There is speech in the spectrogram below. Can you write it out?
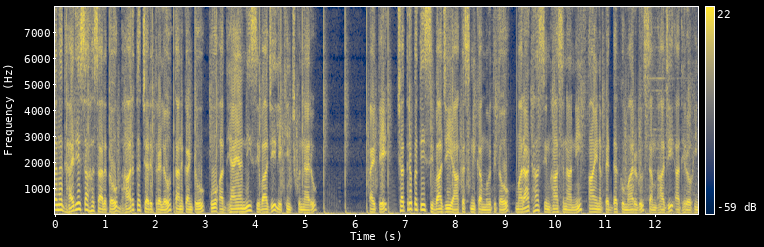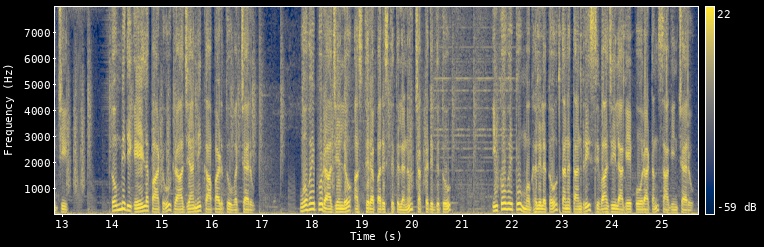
తన ధైర్య సాహసాలతో భారత చరిత్రలో తనకంటూ ఓ అధ్యాయాన్ని శివాజీ లిఖించుకున్నారు. అయితే ఛత్రపతి శివాజీ ఆకస్మిక మృతితో మరాఠా సింహాసనాన్ని ఆయన పెద్ద కుమారుడు సంభాజీ అధిరోహించి తొమ్మిది ఏళ్ళ పాటు రాజ్యాన్ని కాపాడుతూ వచ్చారు. ఓవైపు రాజ్యంలో అస్థిర పరిస్థితులను చక్కదిద్దుతూ ఇంకోవైపు మొఘలులతో తన తండ్రి శివాజీలాగే పోరాటం సాగించారు.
